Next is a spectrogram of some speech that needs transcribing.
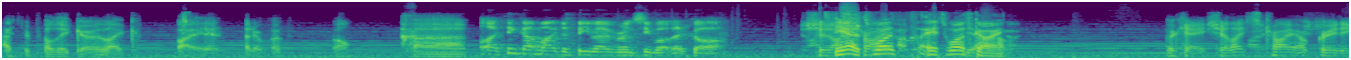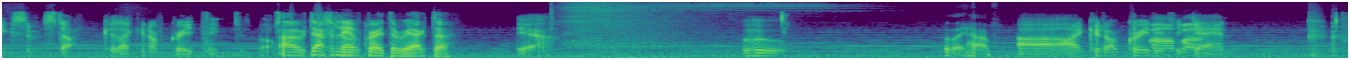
I should probably go like buy a better weapon. Well, um, Well, I think I might just beam over and see what they've got. should I Yeah, it's worth it's worth Yeah. going. Okay, shall I try upgrading some stuff because I can upgrade things as well. Oh, definitely Stuff. upgrade the reactor. Yeah. Woohoo. What they have. Uh, I could upgrade it again.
